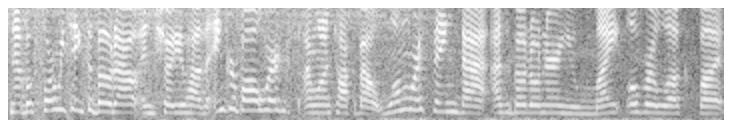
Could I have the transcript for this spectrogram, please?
Now before we take the boat out and show you how the anchor ball works, I wanna talk about one more thing that as a boat owner you might overlook, but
